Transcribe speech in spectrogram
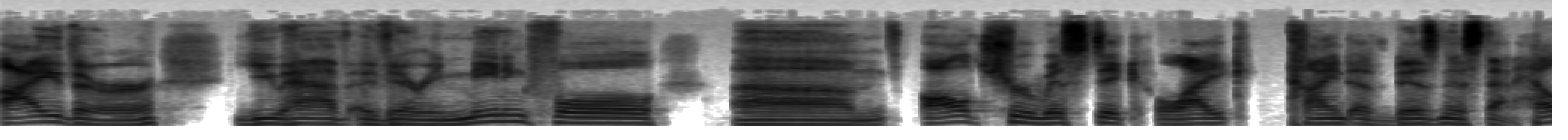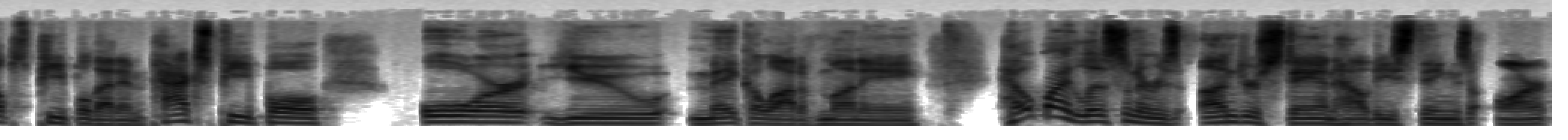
Either you have a very meaningful, um, altruistic like kind of business that helps people, that impacts people, or you make a lot of money. Help my listeners understand how these things aren't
